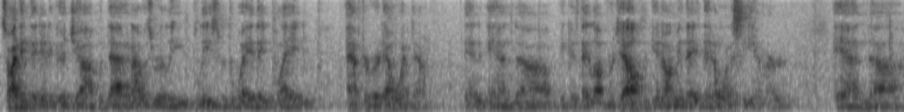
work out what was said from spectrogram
So I think they did a good job with that, and I was really pleased with the way they played after Verdell went down. And, and uh, because they love Verdell, you know, I mean, they, they don't want to see him hurt. And, uh,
